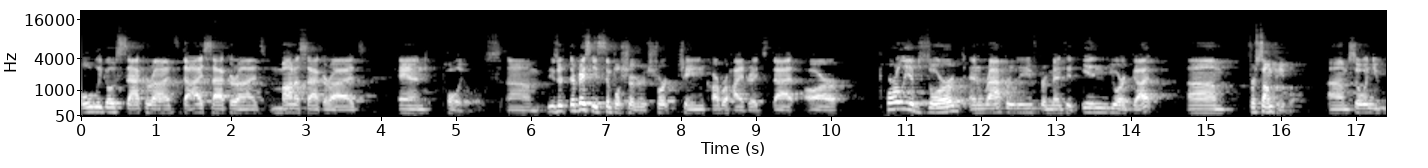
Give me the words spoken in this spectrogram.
oligosaccharides, disaccharides, monosaccharides, and polyols. Um, these are they're basically simple sugars, short chain carbohydrates that are poorly absorbed and rapidly fermented in your gut um, for some people. Um, so when you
